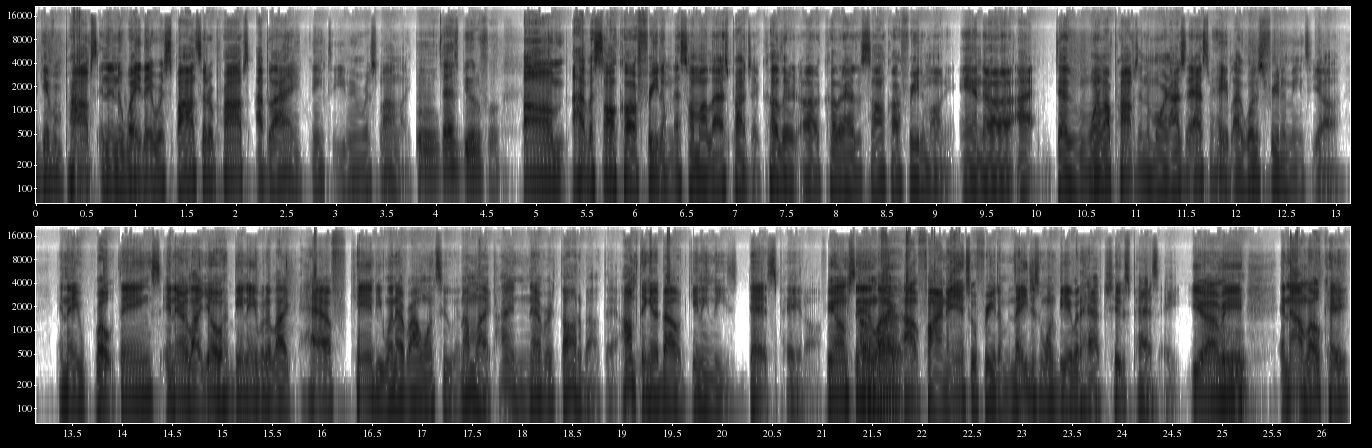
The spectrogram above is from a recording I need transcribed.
give them prompts, and then the way they respond to the prompts, I I didn't think to even respond like that. Mm, that's beautiful. Um, I have a song called Freedom. That's on my last project. Color, uh, Color has a song called Freedom on it, and uh, I that's one of my prompts in the morning. I just asked them, hey, like, what does freedom mean to y'all? And they wrote things, and they're like, yo, being able to like have candy whenever I want to, and I'm like, I never thought about that. I'm thinking about getting these debts paid off. You know what I'm saying? Oh, like, I'm financial freedom, and they just want to be able to have chips past eight. You know what I mean? And now I'm like, okay.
